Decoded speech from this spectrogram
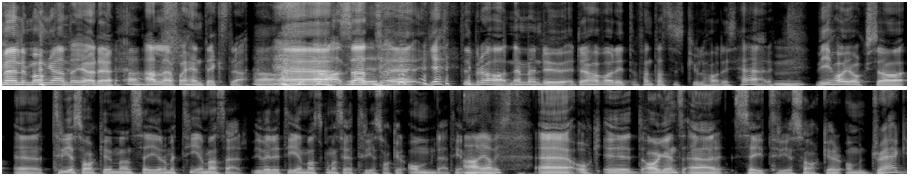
Men många andra gör det. Alla på Hänt Extra. Eh, Ja, så att, eh, jättebra. Nej men du, det har varit fantastiskt kul att ha dig här. Mm. Vi har ju också eh, tre saker man säger om ett tema så här. Vi väljer ett tema så ska man säga tre saker om det temat. Ja, ja visst. Eh, och eh, dagens är Säg tre saker om drag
